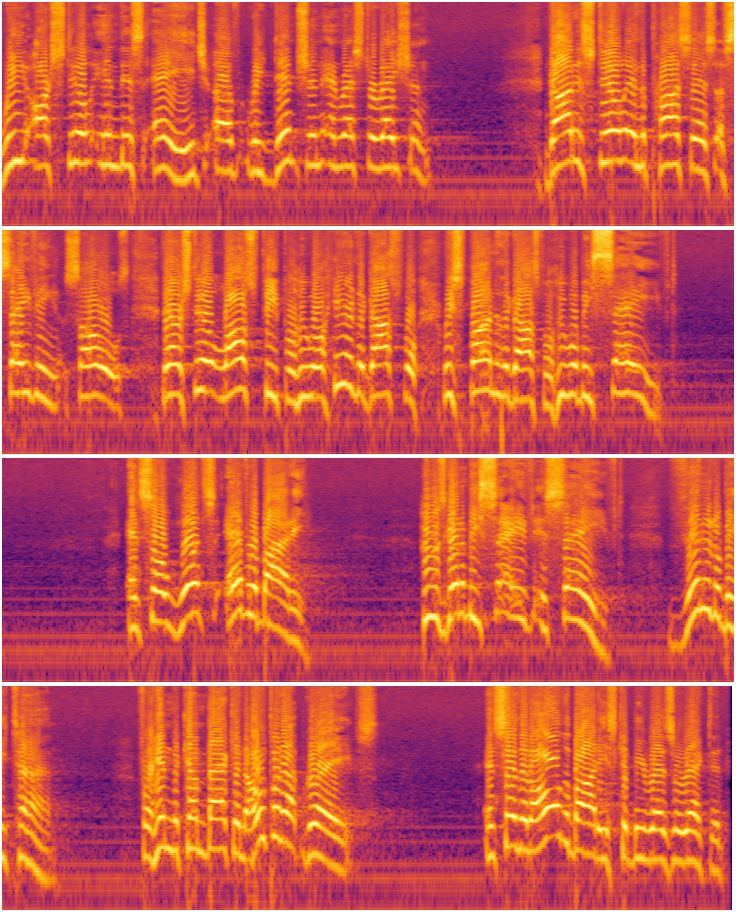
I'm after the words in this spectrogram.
We are still in this age of redemption and restoration. God is still in the process of saving souls. There are still lost people who will hear the gospel, respond to the gospel, who will be saved. And so once everybody who is going to be saved is saved, then it'll be time for him to come back and open up graves. And so that all the bodies could be resurrected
